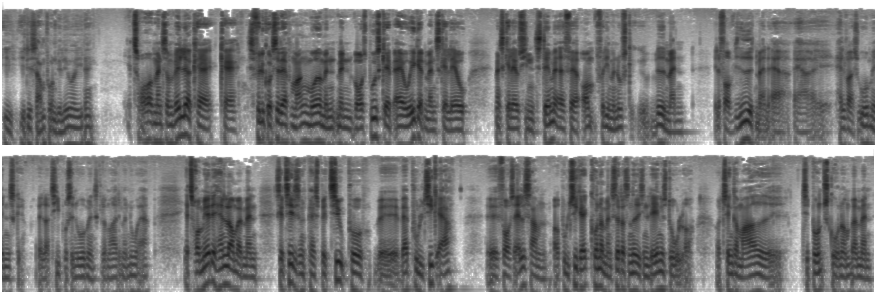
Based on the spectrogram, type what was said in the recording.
i, i det samfund, vi lever i i dag? Jeg tror, at man som vælger kan, kan selvfølgelig gå til det her på mange måder, men, men vores budskab er jo ikke, at man skal lave, man skal lave sin stemmeadfærd om, fordi man nu skal, ved, man eller for at vide, at man er, er øh, halvvejs urmenneske, eller 10% urmenneske, eller meget det man nu er. Jeg tror mere, det handler om, at man skal til det som et perspektiv på, øh, hvad politik er øh, for os alle sammen. Og politik er ikke kun, at man sætter sig ned i sin lænestol og, og tænker meget øh, til bundsgående om, hvad man,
